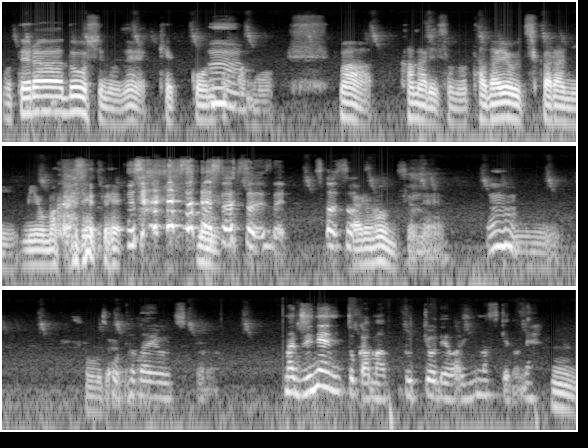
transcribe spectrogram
お寺同士のね、結婚とかも、まあ、かなりその漂う力に身を任せて そうそうそうです。そうそうそう。やるもんですよね。う。うんん。そうだよ、漂う力。まあ、自念とか、まあ、仏教では言いますけどね。うん。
